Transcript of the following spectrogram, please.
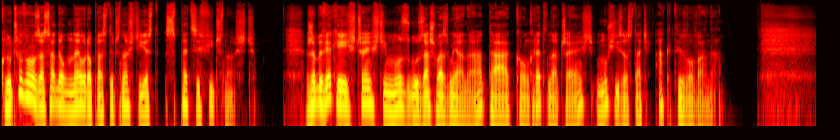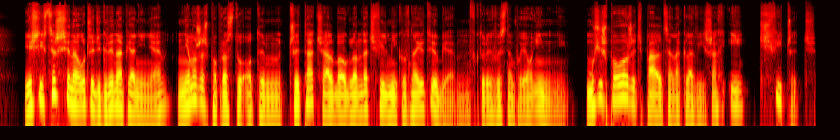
Kluczową zasadą neuroplastyczności jest specyficzność. Żeby w jakiejś części mózgu zaszła zmiana, ta konkretna część musi zostać aktywowana. Jeśli chcesz się nauczyć gry na pianinie, nie możesz po prostu o tym czytać albo oglądać filmików na YouTubie, w których występują inni. Musisz położyć palce na klawiszach i ćwiczyć.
